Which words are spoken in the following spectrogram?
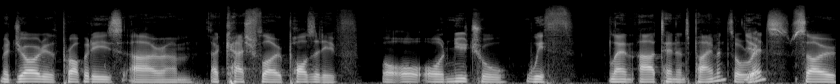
majority of the properties are um, are cash flow positive or, or, or neutral with land uh, tenants payments or Yep. rents. So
